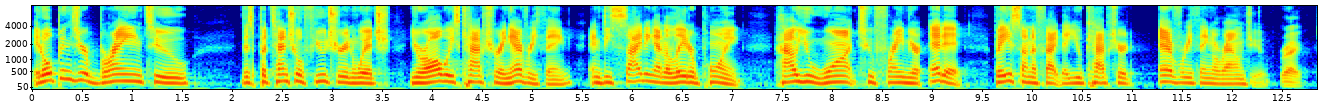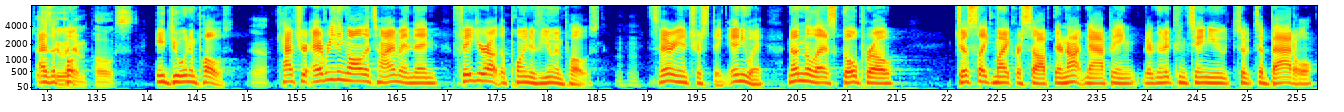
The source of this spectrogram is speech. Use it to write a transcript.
it opens your brain to this potential future in which you're always capturing everything and deciding at a later point how you want to frame your edit based on the fact that you captured everything around you. Right. Just As do it in post. And do it in post. Yeah. Capture everything all the time and then figure out the point of view in post. Mm-hmm. It's very interesting. Anyway, nonetheless, GoPro, just like Microsoft, they're not napping. They're going to continue to, to battle.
